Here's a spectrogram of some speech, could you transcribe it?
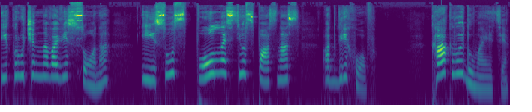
и крученного вессона Иисус полностью спас нас от грехов. Как вы думаете,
